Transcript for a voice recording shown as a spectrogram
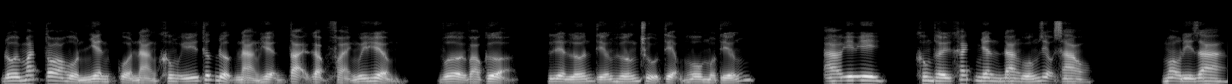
đôi mắt to hồn nhiên của nàng không ý thức được nàng hiện tại gặp phải nguy hiểm, vừa vào cửa, liền lớn tiếng hướng chủ tiệm hô một tiếng. A y y, không thấy khách nhân đang uống rượu sao? Mau đi ra.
